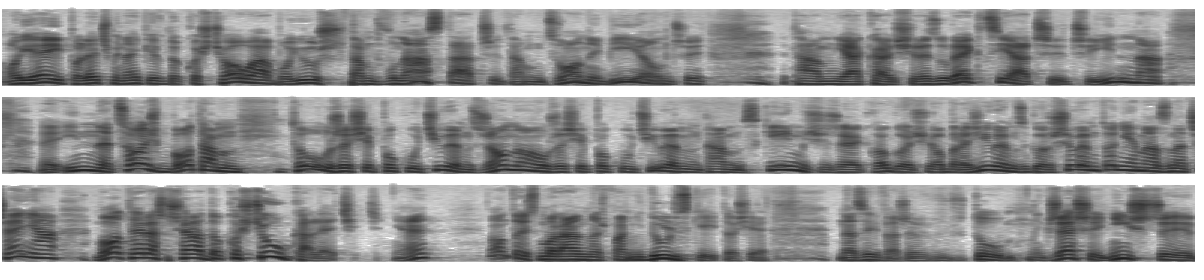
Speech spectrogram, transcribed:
ojej, polećmy najpierw do kościoła, bo już tam dwunasta, czy tam dzwony biją, czy tam jakaś rezurekcja, czy, czy inna, inne coś, bo tam tu, że się pokłóciłem z żoną, że się pokłóciłem tam z kimś, że kogoś obraziłem, zgorszyłem, to nie ma znaczenia, bo teraz trzeba do kościółka lecieć, nie? No, to jest moralność pani Dulskiej, to się nazywa, że tu grzeszy, niszczy,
